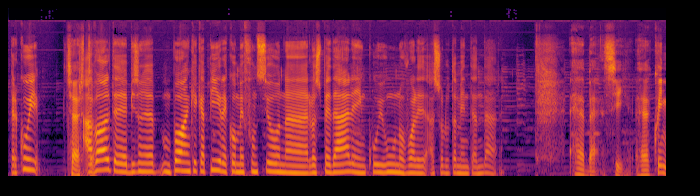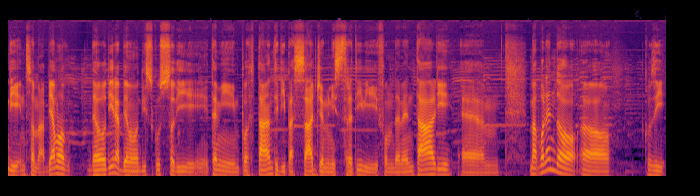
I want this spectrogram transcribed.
Per cui certo. a volte bisogna un po' anche capire come funziona l'ospedale in cui uno vuole assolutamente andare. Eh beh, sì, eh, quindi insomma abbiamo, devo dire, abbiamo discusso di temi importanti, di passaggi amministrativi fondamentali, ehm, ma volendo uh, così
